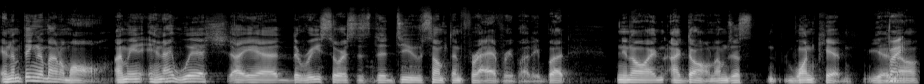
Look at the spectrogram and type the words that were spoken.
and I'm thinking about them all. I mean, and I wish I had the resources to do something for everybody, but you know, I I don't. I'm just one kid, you right. know,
